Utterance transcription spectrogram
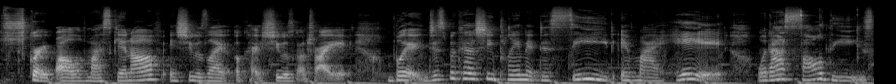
scrape all of my skin off and she was like okay she was gonna try it. But just because she planted the seed in my head when i saw these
